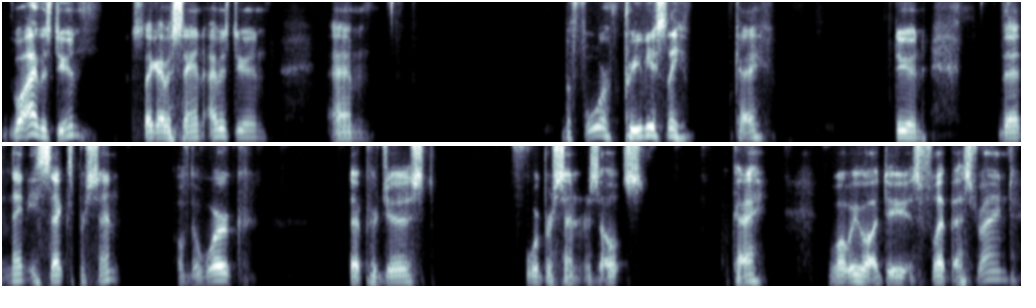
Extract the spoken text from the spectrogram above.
what I was doing, like I was saying, I was doing um before previously, okay, doing the 96% of the work that produced 4% results. Okay. What we want to do is flip this round.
